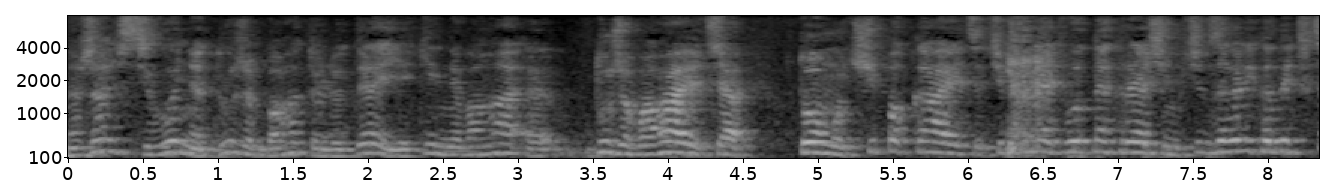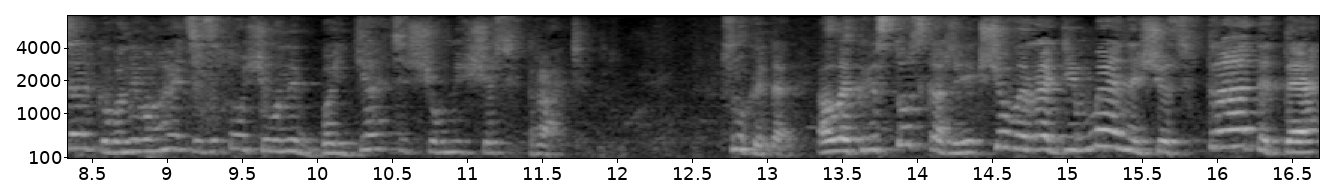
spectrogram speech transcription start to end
на жаль, сьогодні дуже багато людей, які не вага... е, дуже вагаються в тому, чи покаються, чи прийняти водне хрещення, чи взагалі ходити в церкву, вони вагаються за те, що вони бояться, що вони щось втратять. Слухайте, але Христос каже, якщо ви раді мене щось втратите,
